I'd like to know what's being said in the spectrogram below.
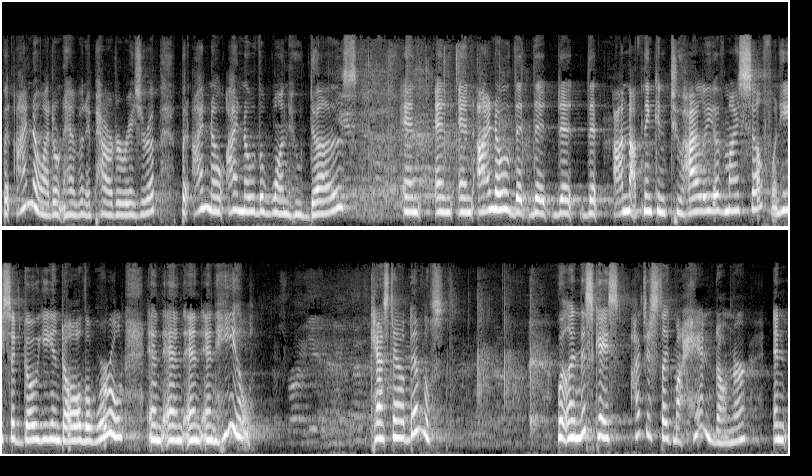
But I know I don't have any power to raise her up. But I know I know the one who does and and and I know that that that that I'm not thinking too highly of myself when he said, "Go ye into all the world and and and and heal." cast out devils. Well, in this case, I just laid my hand on her and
